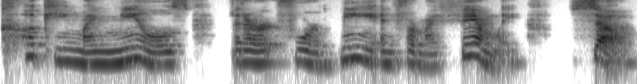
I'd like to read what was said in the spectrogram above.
cooking my meals that are for me and for my family. So,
